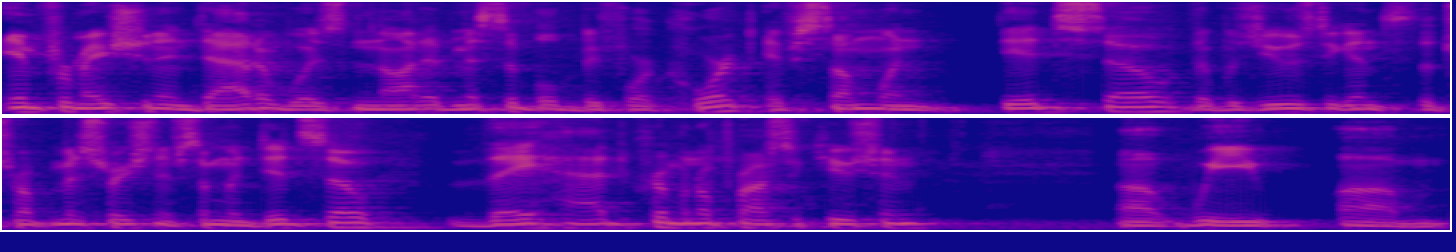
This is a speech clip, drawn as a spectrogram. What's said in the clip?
information and data was not admissible before court. If someone did so, that was used against the Trump administration, if someone did so, they had criminal prosecution. Uh, we um,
